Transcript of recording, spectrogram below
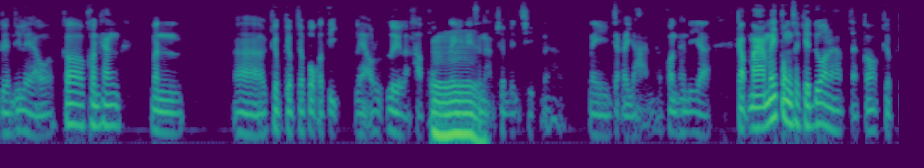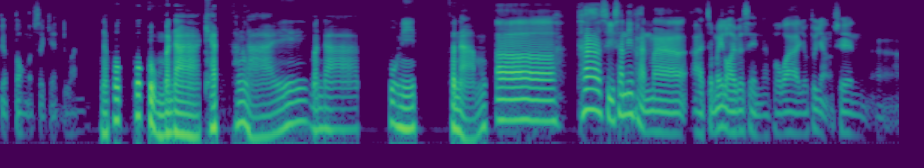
เดือนที่แล้ว ก็ค่อนข้างมันเอ่อเกือบเกือบจะปกติแล้วเลยล่ะครับ ผมในอืมในสนามแชมเปี้ยนชิพนะครับ ในจักรยานนะครับค่อนข้างที่จะกลับมาไม่ตรง schedule ด้วยนะครับ แต่ก็เกือบเกือบตรงกับ schedule ด้วยนะพวกพวกกลุ่มบรรดา cat ทั้งหลายบรรดาพวกนี้สนามเอ่อ ถ้า season ที่ผ่านมาอาจจะไม่ร้อยเปอร์เซ็นต์นะเพราะว่ายกตัวอย่างเช่นเอ่อ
